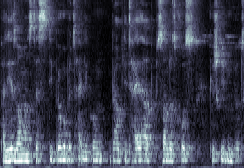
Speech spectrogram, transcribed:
Palais Sommers, dass die Bürgerbeteiligung, überhaupt die Teilhabe besonders groß geschrieben wird.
